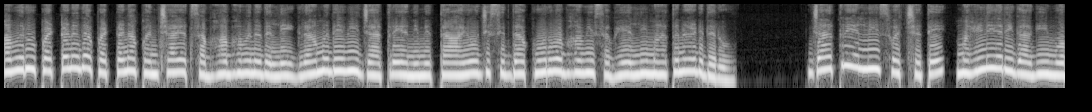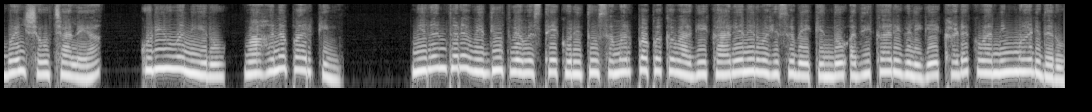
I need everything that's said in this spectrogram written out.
ಅವರು ಪಟ್ಟಣದ ಪಟ್ಟಣ ಪಂಚಾಯತ್ ಸಭಾಭವನದಲ್ಲಿ ಗ್ರಾಮದೇವಿ ಜಾತ್ರೆಯ ನಿಮಿತ್ತ ಆಯೋಜಿಸಿದ್ದ ಪೂರ್ವಭಾವಿ ಸಭೆಯಲ್ಲಿ ಮಾತನಾಡಿದರು. ಜಾತ್ರೆಯಲ್ಲಿ ಸ್ವಚ್ಛತೆ, ಮಹಿಳೆಯರಿಗಾಗಿ ಮೊಬೈಲ್ ಶೌಚಾಲಯ, ಕುಡಿಯುವ ನೀರು, ವಾಹನ ಪಾರ್ಕಿಂಗ್ ನಿರಂತರ ವಿದ್ಯುತ್ ವ್ಯವಸ್ಥೆ ಕುರಿತು ಸಮರ್ಪಕವಾಗಿ ಕಾರ್ಯನಿರ್ವಹಿಸಬೇಕೆಂದು ಅಧಿಕಾರಿಗಳಿಗೆ ಖಡಕ್ ವಾರ್ನಿಂಗ್ ಮಾಡಿದರು.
